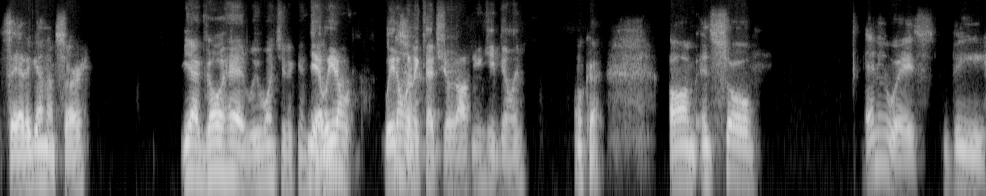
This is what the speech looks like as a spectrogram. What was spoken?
Say it again. I'm sorry. Yeah, go ahead. We want you to continue. Yeah, we don't we don't want to cut you off. You can keep going. Okay. Um, and so, anyways, the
